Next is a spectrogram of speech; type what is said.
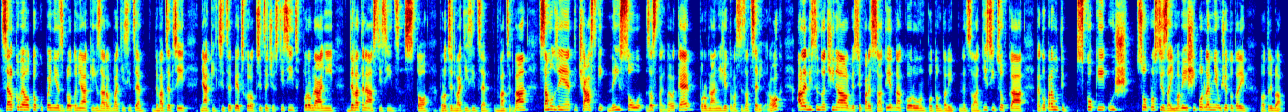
celkového toku peněz, bylo to nějakých za rok 2023 nějakých 35, skoro 36 tisíc v porovnání 19 100 v roce 2022. Samozřejmě ty částky nejsou zas tak velké, porovnání, že je to vlastně za celý rok, ale když jsem začínal 251 korun, potom tady necelá tisícovka, tak opravdu ty skoky už jsou prostě zajímavější podle mě, už je to tady, no, tady byla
